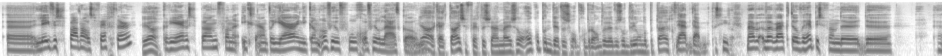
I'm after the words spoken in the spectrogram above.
eh levensspanne als vechter. Ja. Carrièrespan van een x aantal jaar. En die kan of heel vroeg of heel laat komen. Ja, kijk, Tyson-vechters zijn meestal ook op een 30 opgebrand. Daar hebben ze al 300 partijen Ja, daar, precies. Maar wa- waar, ik het over heb is van de, de, eh,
